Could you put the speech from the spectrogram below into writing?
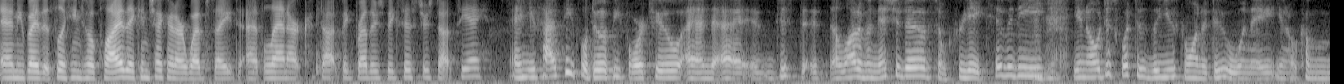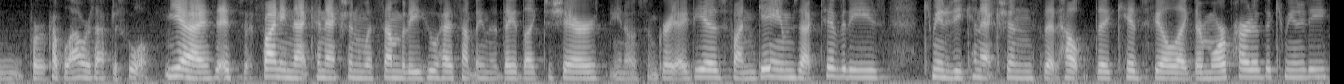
anybody that's looking to apply, they can check out our website at lanark.bigbrothersbigsisters.ca. And you've had people do it before too, and uh, just a lot of initiative, some creativity. Mm -hmm. You know, just what do the youth want to do when they, you know, come for a couple hours after school? Yeah, it's finding that connection with somebody who has something that they'd like to share. You know, some great ideas, fun games, activities, community connections that help the kids feel like they're more part of the community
